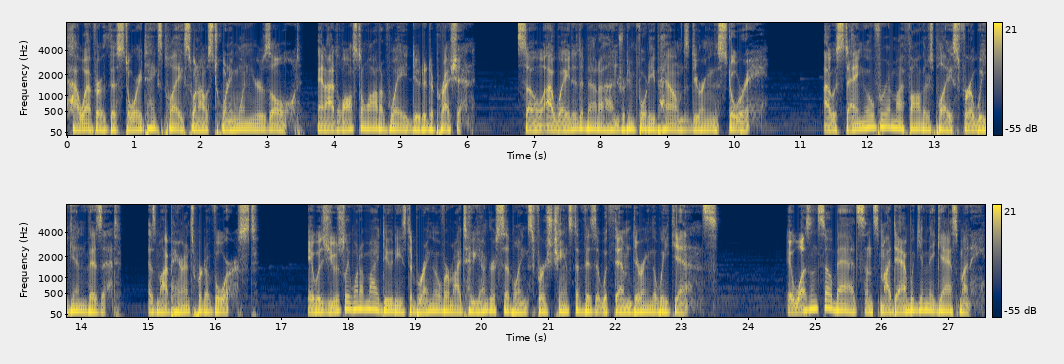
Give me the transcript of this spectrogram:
However, the story takes place when I was 21 years old, and I'd lost a lot of weight due to depression so I weighed about 140 pounds during the story. I was staying over at my father's place for a weekend visit, as my parents were divorced. It was usually one of my duties to bring over my two younger siblings first chance to visit with them during the weekends. It wasn't so bad since my dad would give me gas money,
